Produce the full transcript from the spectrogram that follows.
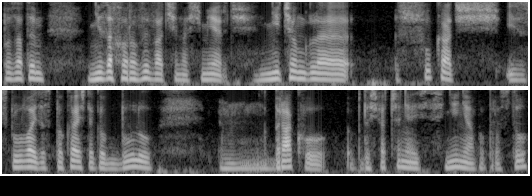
Poza tym nie zachorowywać się na śmierć, nie ciągle szukać i spróbować zaspokojać tego bólu, mm, braku doświadczenia istnienia po prostu,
